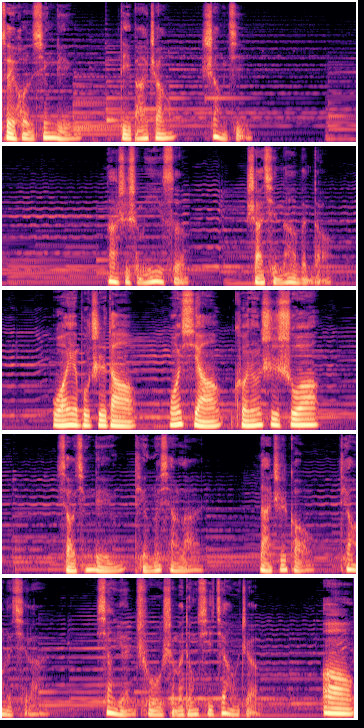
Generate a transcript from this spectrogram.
最后的精灵，第八章上集。那是什么意思？沙琴娜问道。我也不知道，我想可能是说。小精灵停了下来，那只狗跳了起来，向远处什么东西叫着。哦，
